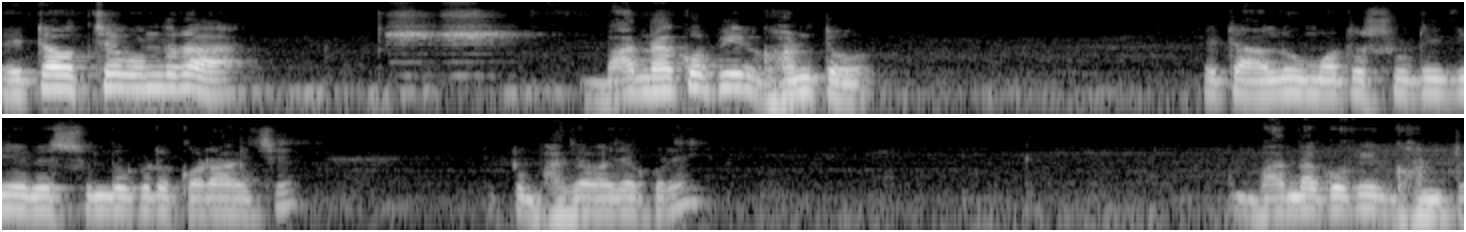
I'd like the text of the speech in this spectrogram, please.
এটা হচ্ছে বন্ধুরা বাঁধাকপির ঘন্ট। এটা আলু, মটরশুঁটি দিয়ে বেশ সুন্দর করে করা হয়েছে। একটু ভাজা ভাজা করে। বাঁধাকপির ঘন্ট।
